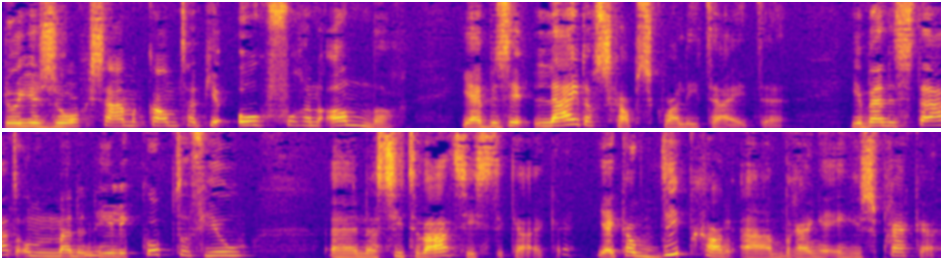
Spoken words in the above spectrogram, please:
Door je zorgzame kant heb je oog voor een ander. Jij bezit leiderschapskwaliteiten. Je bent in staat om met een helikopterview uh, naar situaties te kijken. Jij kan diepgang aanbrengen in gesprekken.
